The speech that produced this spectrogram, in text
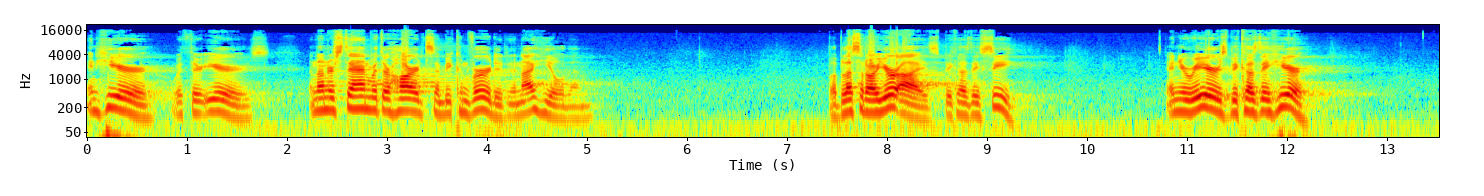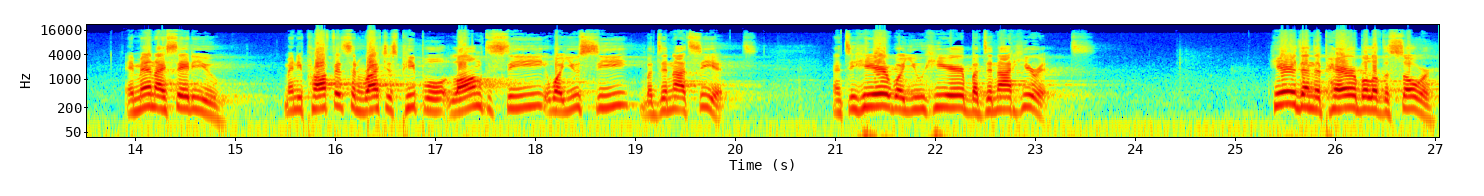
and hear with their ears, and understand with their hearts, and be converted, and I heal them. But blessed are your eyes because they see, and your ears because they hear. Amen, I say to you, many prophets and righteous people long to see what you see, but did not see it, and to hear what you hear, but did not hear it. Hear then the parable of the sower.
